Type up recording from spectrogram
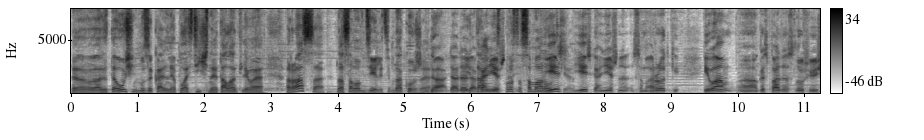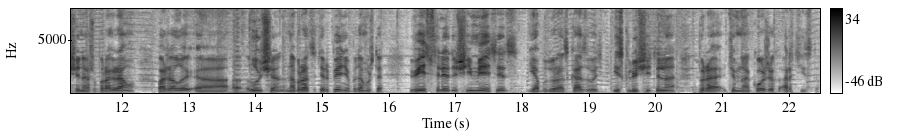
э, это очень музыкальная, пластичная, талантливая раса, на самом деле, темнокожая. Да, да, да, и да, там конечно. есть просто самородки. Есть, есть, конечно, самородки. И вам, э, господа, слушающие нашу программу, пожалуй, э, лучше набраться терпения, потому что весь следующий месяц я буду рассказывать исключительно про темнокожих артистов.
